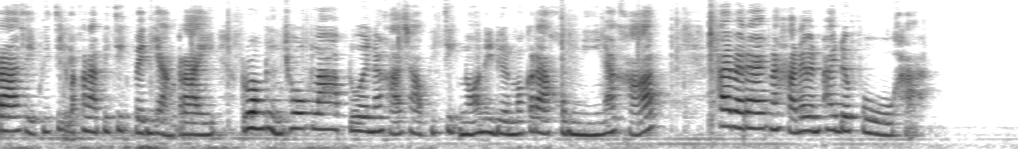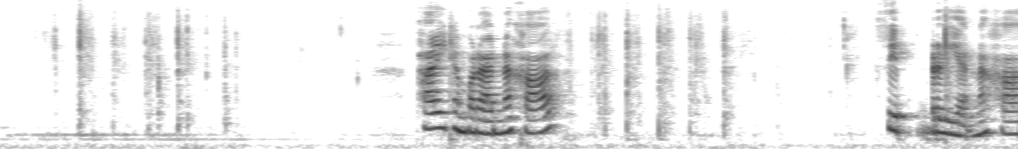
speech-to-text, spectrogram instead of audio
ราศีพิจิกลัคนาพิจิกเป็นอย่างไร รวมถึงโชคลาภด้วยนะคะ ชาวพิจิกเนาะในเดือนมกราคมนี้นะคะไพ่ใบแรกนะคะ ได้เป็นไพ่เดอะฟูค่ะ พ่เทมเปอรันนะคะสิบเหรียญนะคะ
